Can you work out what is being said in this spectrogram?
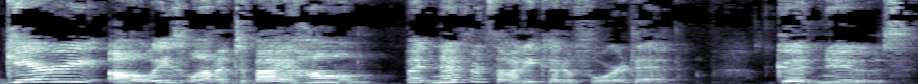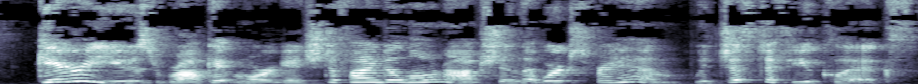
Gary always wanted to buy a home, but never thought he could afford it. Good news. Gary used Rocket Mortgage to find a loan option that works for him with just a few clicks.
